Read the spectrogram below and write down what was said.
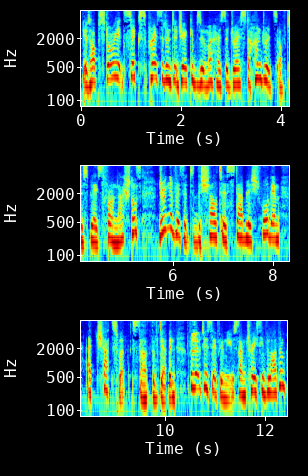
Your top story at 6. President Jacob Zuma has addressed hundreds of displaced foreign nationals during a visit to the shelter established for them at Chatsworth, south of Durban. For Lotus FM News, I'm Tracy Valaydham.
